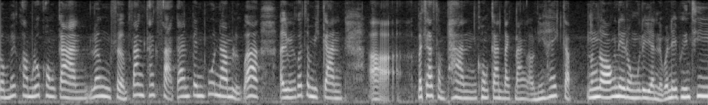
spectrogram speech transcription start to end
รมให้ความรู้โครงการเรื่องเสริมสร้างทักษะการเป็นผู้นำหรือว่าอะไรอย่างนี้ก็จะมีการอ่า ประชาสัมพันธ์โครงการต่างๆ เหล่านี้ให้กับน้องๆในโรงเรียนหรือว่าในพื้นที่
